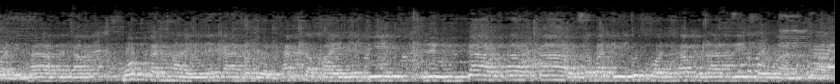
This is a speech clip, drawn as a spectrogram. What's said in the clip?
วัสดิภาพนะครับ พบกันใหม่ในการประกวดครั้งต่อไปในปี 1999 สวัสดีทุกคนครับ ราตรีสวัสดิ์ครับ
